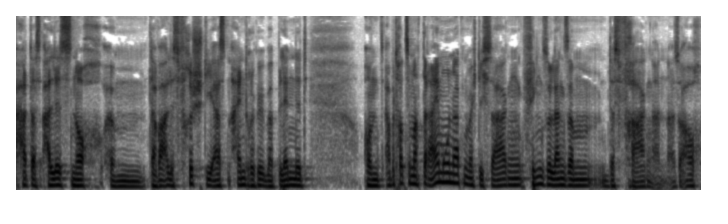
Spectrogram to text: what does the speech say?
hat das alles noch, ähm, da war alles frisch, die ersten Eindrücke überblendet. Und aber trotzdem nach drei Monaten möchte ich sagen, fing so langsam das Fragen an. Also auch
